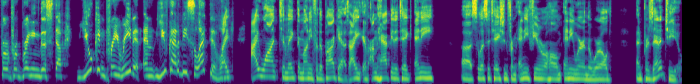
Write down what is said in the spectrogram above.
for for bringing this stuff? You can pre-read it, and you've got to be selective. Like, I want to make the money for the podcast. I if I'm happy to take any uh, solicitation from any funeral home anywhere in the world and present it to you.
